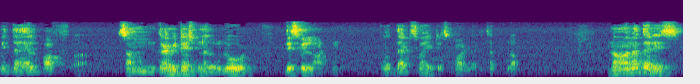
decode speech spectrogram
with the help of uh, some gravitational load this will not move so that's why it is called as the block now another is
